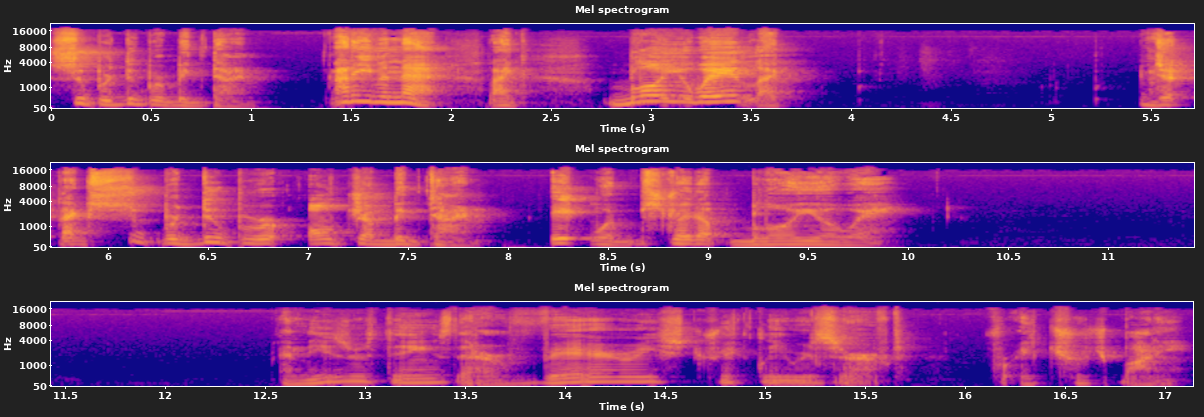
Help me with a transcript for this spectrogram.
super duper big time. Not even that. Like blow you away like just like super duper ultra big time. It would straight up blow you away. And these are things that are very strictly reserved for a church body,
